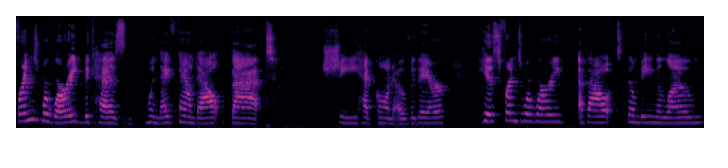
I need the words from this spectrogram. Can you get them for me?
friends were worried because when they found out that she had gone over there, his friends were worried about them being alone.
